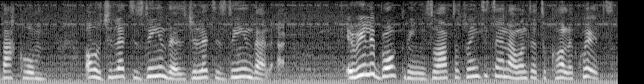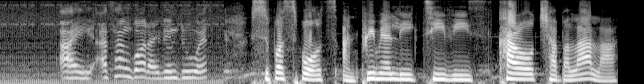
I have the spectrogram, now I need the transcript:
back home. Oh, Juliet is doing this, Juliet is doing that. It really broke me. So after 2010, I wanted to call it quits. I, I thank God I didn't do it. Super Sports and Premier League TV's Carol Tshabalala,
